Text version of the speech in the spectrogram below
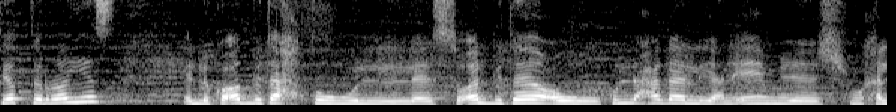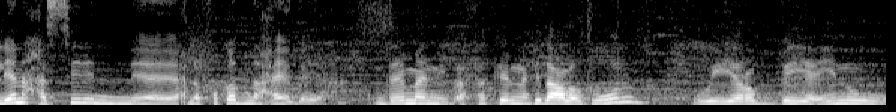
سياده الريس اللقاءات بتاعته والسؤال بتاعه وكل حاجة اللي يعني إيه مش مخلينا حاسين إن إحنا فقدنا حاجة يعني. دايما يبقى فاكرنا كده على طول ويا رب يعينه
